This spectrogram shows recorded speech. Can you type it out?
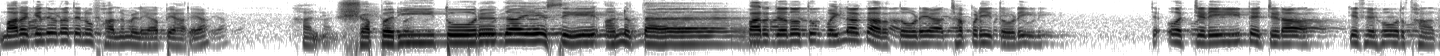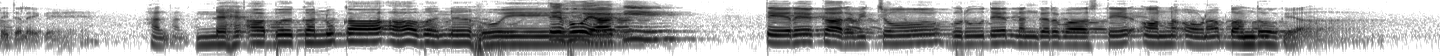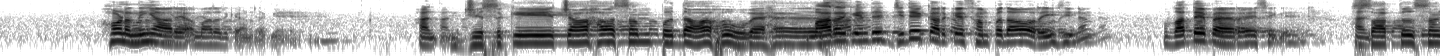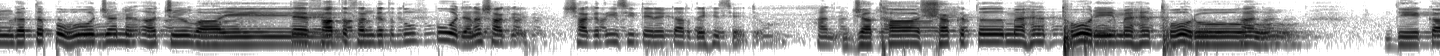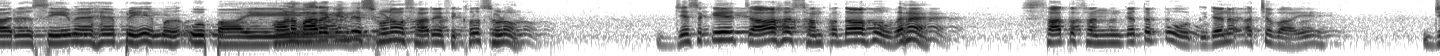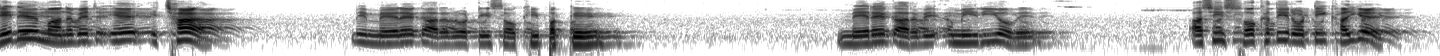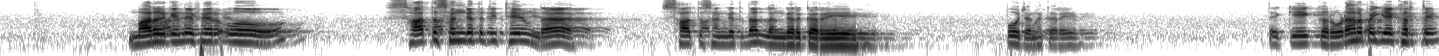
ਮਹਾਰਾਜ ਕਹਿੰਦੇ ਉਹਦਾ ਤੈਨੂੰ ਫਲ ਮਿਲਿਆ, ਪਿਆਰਿਆ। ਹਾਂਜੀ। ਛਪਰੀ ਤੋਰ ਗਏ ਸੇ ਅਨਤੈ। ਪਰ ਜਦੋਂ ਤੂੰ ਪਹਿਲਾ ਘਰ ਤੋੜਿਆ ਛਪੜੀ ਤੋੜੀ ਤੇ ਉਹ ਚਿੜੀ ਤੇ ਚਿੜਾ ਕਿਸੇ ਹੋਰ ਥਾਂ ਤੇ ਚਲੇ ਗਏ। ਹਾਂਜੀ। ਨਹਿ ਅਬ ਕਨੁਕਾ ਆਵਨ ਹੋਏ। ਤੇ ਹੋਇਆ ਕੀ? ਤੇਰੇ ਘਰ ਵਿੱਚੋਂ ਗੁਰੂ ਦੇ ਲੰਗਰ ਵਾਸਤੇ ਅੰਨ ਆਉਣਾ ਬੰਦ ਹੋ ਗਿਆ। ਹੁਣ ਨਹੀਂ ਆ ਰਿਹਾ ਮਹਾਰਾਜ ਕਹਿਣ ਲੱਗੇ। ਹਾਂਜੀ। ਜਿਸ ਕੇ ਚਾਹ ਸੰਪਦਾ ਹੋਵੈ ਹੈ। ਮਹਾਰਾਜ ਕਹਿੰਦੇ ਜਿਹਦੇ ਕਰਕੇ ਸੰਪਦਾ ਹੋ ਰਹੀ ਸੀ ਨਾ ਵਾਧੇ ਪੈ ਰਹੇ ਸੀਗੇ। ਹਾਂਜੀ। ਸਤ ਸੰਗਤ ਭੋਜਨ ਅਚਵਾਏ। ਤੇ ਸਤ ਸੰਗਤ ਨੂੰ ਭੋਜਨ ਛਕ ਛਕਦੀ ਸੀ ਤੇਰੇ ਘਰ ਦੇ ਹਿੱਸੇ ਚੋਂ। ਹਾਂਜੀ। ਜਥਾ ਸ਼ਕਤ ਮਹਿ ਥੋਰੇ ਮਹਿ ਥੋਰੋ। ਹਾਂਜੀ। ਦੇ ਕਰ ਸੇਵਹਿ ਪ੍ਰੇਮ ਉਪਾਏ। ਹੁਣ ਮਹਾਰਾਜ ਕਹਿੰਦੇ, ਸੁਣੋ ਸਾਰੇ ਸਿੱਖੋ, ਸੁਣੋ। ਜਿਸ ਕੇ ਚਾਹ ਸੰਪਦਾ ਹੋਵੈ ਸਤ ਸੰਗਤ ਭੋਗਜਨ ਅਚਵਾਏ। ਜਿਹਦੇ ਮਨ ਵਿੱਚ ਇਹ ਇੱਛਾ ਵੀ ਮੇਰੇ ਘਰ ਰੋਟੀ ਸੌਖੀ ਪੱਕੇ, ਮੇਰੇ ਘਰ ਵੀ ਅਮੀਰੀ ਹੋਵੇ। ਅਸੀਂ ਸੁੱਖ ਦੀ ਰੋਟੀ ਖਾਈਏ ਮਹਾਰਾਜ ਕਹਿੰਦੇ ਫਿਰ ਉਹ ਸਤ ਸੰਗਤ ਜਿੱਥੇ ਹੁੰਦਾ ਸਤ ਸੰਗਤ ਦਾ ਲੰਗਰ ਕਰੇ, ਭੋਜਨ ਕਰੇ। ਤੇ ਕੀ ਕਰੋੜਾਂ ਰੁਪਏ ਖਰਚੇ?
